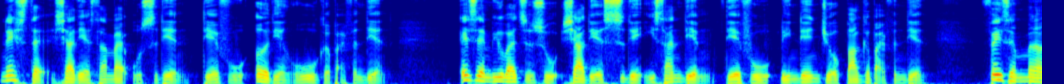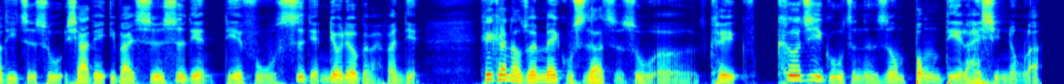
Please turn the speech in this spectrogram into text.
n e x t 下跌三百五十点，跌幅二点五五个百分点。S&P 五百指数下跌四点一三点，跌幅零点九八个百分点。费城半导体指数下跌一百四十四点，跌幅四点六六个百分点。可以看到，昨天美股四大指数，呃，可以科技股只能是用崩跌来形容了。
